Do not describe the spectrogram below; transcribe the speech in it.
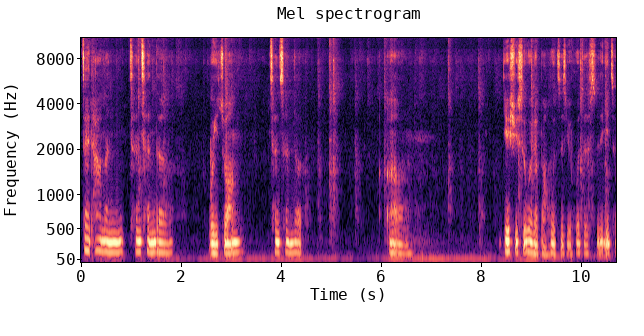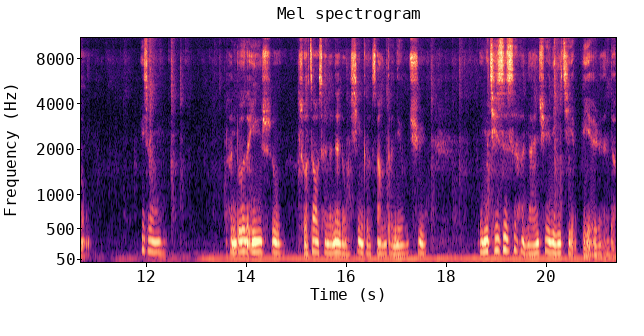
在他们层层的伪装、层层的，呃，也许是为了保护自己，或者是一种一种很多的因素所造成的那种性格上的扭曲，我们其实是很难去理解别人的。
